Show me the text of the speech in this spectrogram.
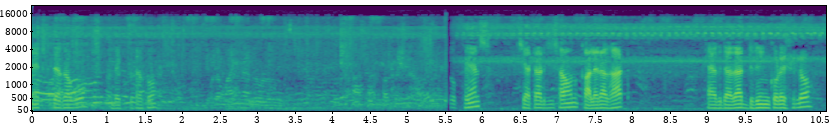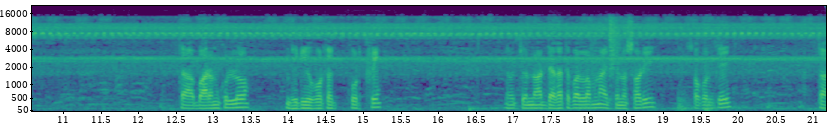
নেক্সট দেখাবো, দেখতে থাকো। তো ফ্রেন্ডস চ্যাটার্জি সাউন্ড কালেরাঘাট। এক দাদা ড্রিঙ্ক করেছিল। তা বারণ করল ভিডিও করতে করতে। ওর জন্য আর দেখাতে পারলাম না, এর জন্য সরি সকলকেই তা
